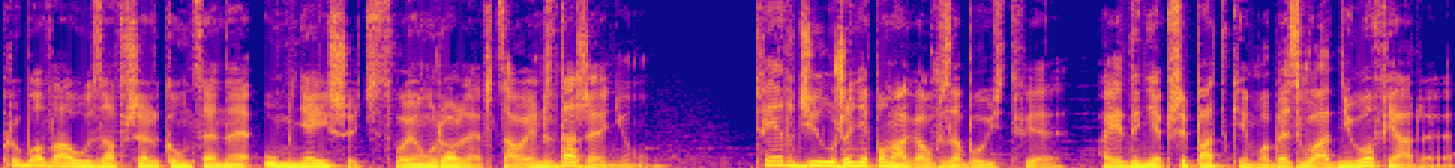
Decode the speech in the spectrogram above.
Próbował za wszelką cenę umniejszyć swoją rolę w całym zdarzeniu. Twierdził, że nie pomagał w zabójstwie, a jedynie przypadkiem obezwładnił ofiarę.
